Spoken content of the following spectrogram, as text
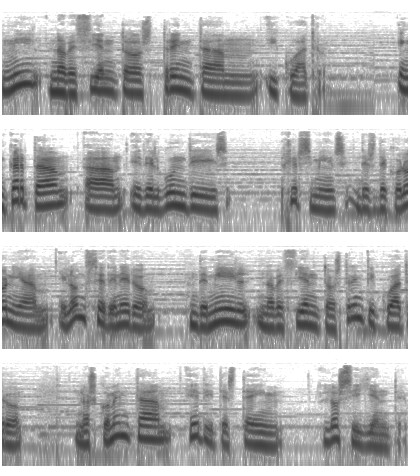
1934. En carta a Edelgundis Hirschmins desde Colonia el 11 de enero de 1934 nos comenta Edith Stein lo siguiente.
